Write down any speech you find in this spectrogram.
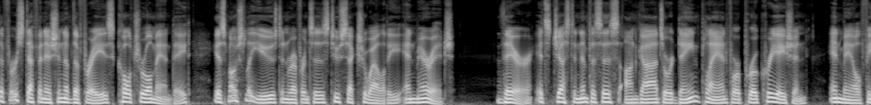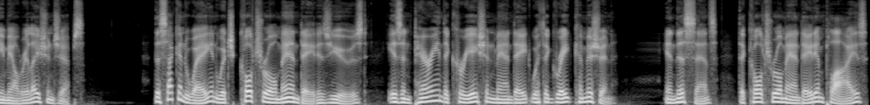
The first definition of the phrase cultural mandate is mostly used in references to sexuality and marriage. There, it's just an emphasis on God's ordained plan for procreation and male female relationships. The second way in which cultural mandate is used is in pairing the creation mandate with the Great Commission. In this sense, the cultural mandate implies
